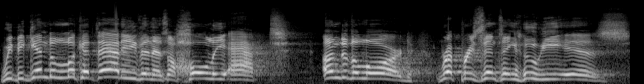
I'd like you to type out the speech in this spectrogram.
We begin to look at that even as a holy act under the Lord, representing who He is.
